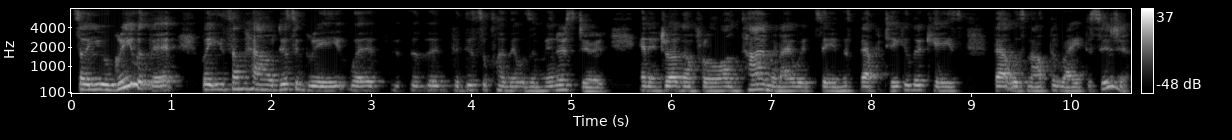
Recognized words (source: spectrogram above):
So you agree with it, but you somehow disagree with the, the, the discipline that was administered, and it drug on for a long time. And I would say in this, that particular case, that was not the right decision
